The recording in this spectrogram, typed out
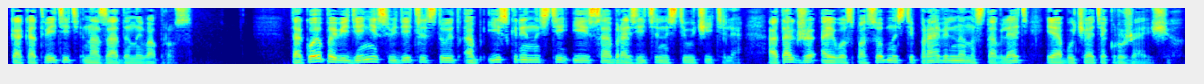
как ответить на заданный вопрос. Такое поведение свидетельствует об искренности и сообразительности учителя, а также о его способности правильно наставлять и обучать окружающих.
